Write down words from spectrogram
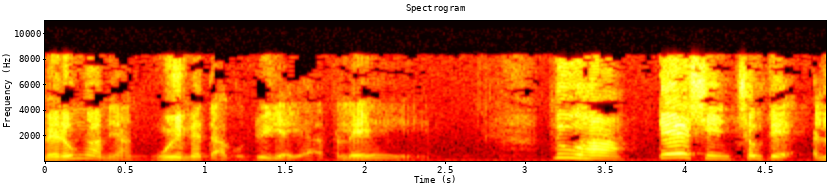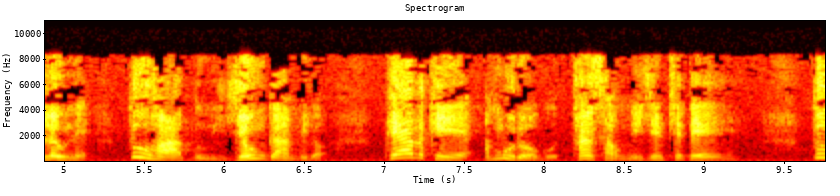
ဘယ်တော့မှများငွေမဲ့တာကိုတွေ့ခဲ့ရသလဲသူဟာတဲရှင်ချုပ်တဲ့အလုပ်နဲ့သူဟာသူယုံကန်ပြီးတော့ဘုရားသခင်ရဲ့အမှုတော်ကိုထမ်းဆောင်နေခြင်းဖြစ်တယ် သူ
